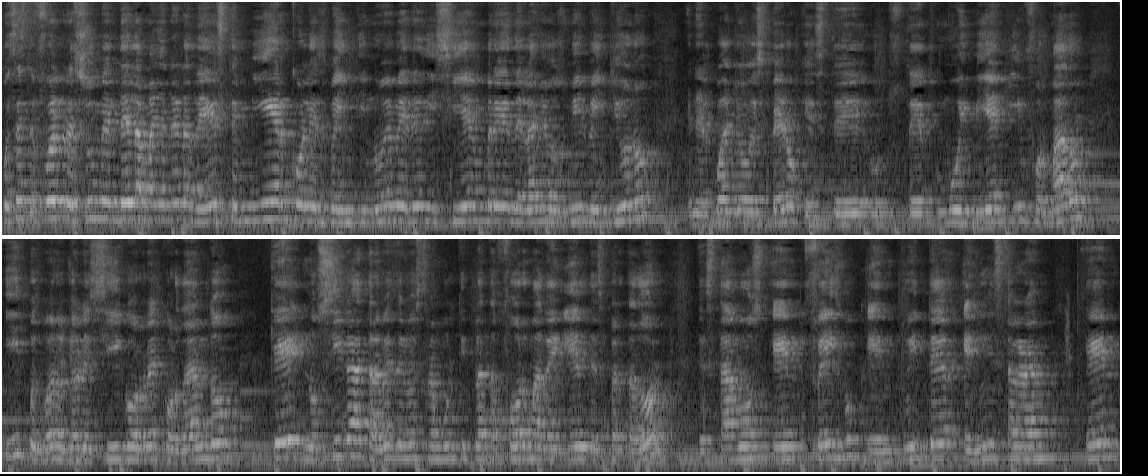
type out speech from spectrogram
Pues este fue el resumen de la mañanera de este miércoles 29 de diciembre del año 2021, en el cual yo espero que esté usted muy bien informado y pues bueno, yo les sigo recordando que nos siga a través de nuestra multiplataforma de El Despertador. Estamos en Facebook, en Twitter, en Instagram, en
